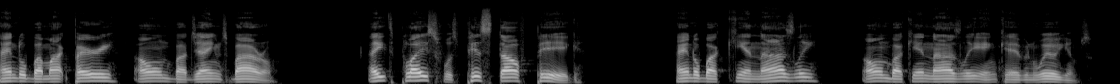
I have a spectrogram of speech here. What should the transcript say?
handled by Mike Perry, owned by James Byram. Eighth place was Pissed Off Pig, handled by Ken Nisley, owned by Ken Nisley and Kevin Williams.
